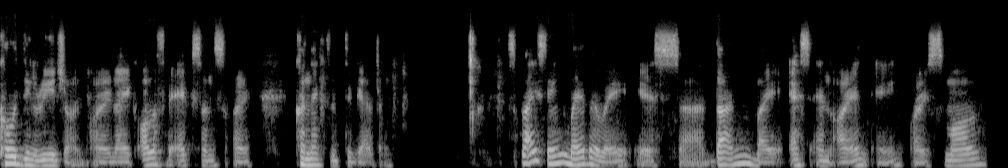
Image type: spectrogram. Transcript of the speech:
coding region or like all of the exons are connected together. Splicing by the way is uh, done by snRNA or small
